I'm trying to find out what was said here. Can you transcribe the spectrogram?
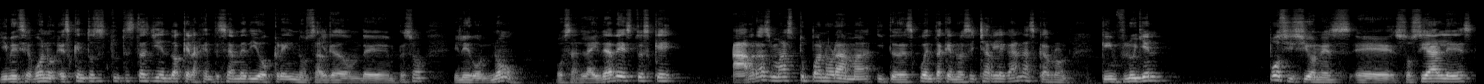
Y me dice, bueno, es que entonces tú te estás yendo a que la gente sea mediocre y no salga de donde empezó. Y le digo, no. O sea, la idea de esto es que abras más tu panorama y te des cuenta que no es echarle ganas, cabrón. Que influyen posiciones eh, sociales,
